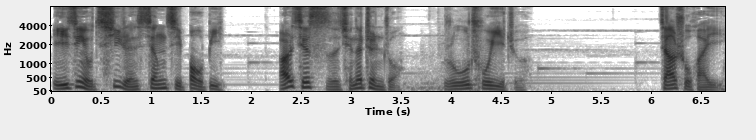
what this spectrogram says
已经有七人相继暴毙，而且死前的症状如出一辙。家属怀疑，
